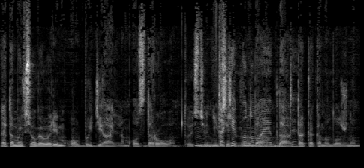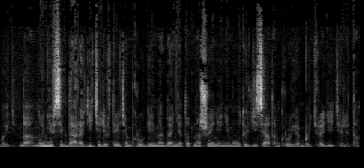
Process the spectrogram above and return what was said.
это мы все говорим об идеальном, о здоровом. То есть Мгм, не так, всег- как оно да, має да, бути. так, как оно должно быть. Да. Но не всегда родители в третьем круге, иногда нет отношений, они могут и в десятом круге быть родители. Там,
